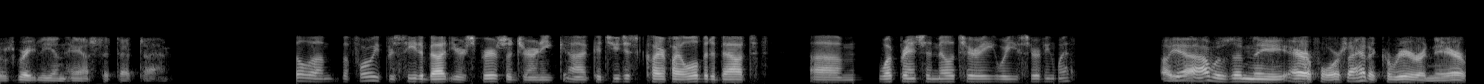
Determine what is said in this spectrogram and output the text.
was greatly enhanced at that time. Well, um, before we proceed about your spiritual journey, uh, could you just clarify a little bit about um, what branch of the military were you serving with? Oh yeah, I was in the Air Force. I had a career in the Air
